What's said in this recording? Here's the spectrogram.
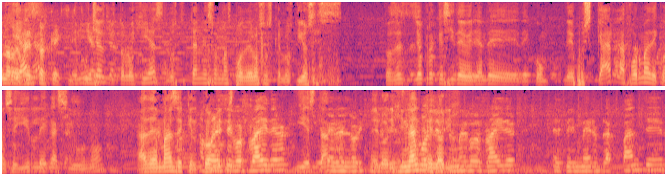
mitologías, que en muchas mitologías, los titanes son más poderosos que los dioses. Entonces, yo creo que sí deberían de, de de buscar la forma de conseguir Legacy 1. Además de que el cómic. Aparece Ghost Rider. Y está el, origi- el original, el el, ori- primer Ghost Rider, el primer Black Panther.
